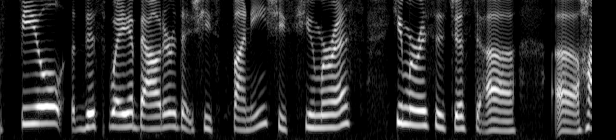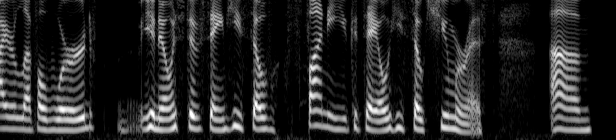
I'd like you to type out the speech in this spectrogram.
feel this way about her that she's funny, she's humorous. Humorous is just a, a higher level word. You know, instead of saying he's so funny, you could say, oh, he's so humorous. Um,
